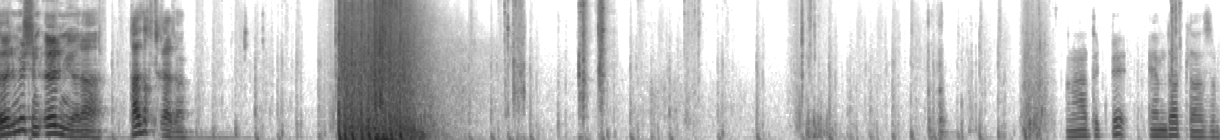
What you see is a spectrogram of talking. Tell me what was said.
Ölmüşsün ölmüyor ha. Kazık çıkaracaksın. Bana artık bir M4 lazım.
